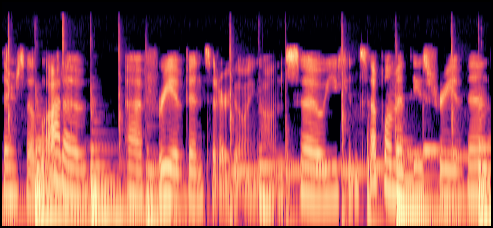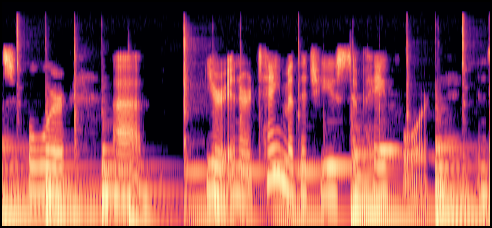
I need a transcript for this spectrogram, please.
there's a lot of uh, free events that are going on. So you can supplement these free events for uh, your entertainment that you used to pay for. And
